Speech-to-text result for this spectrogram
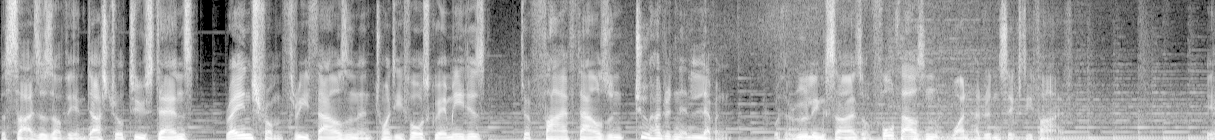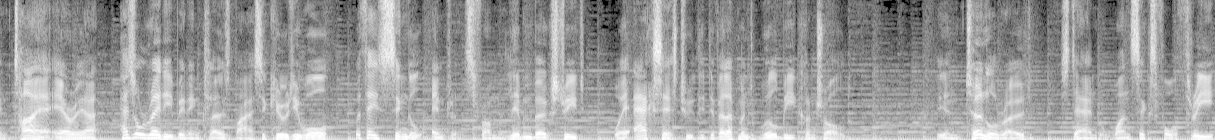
The sizes of the Industrial 2 stands range from 3,024 square meters to 5,211, with a ruling size of 4,165. The entire area has already been enclosed by a security wall with a single entrance from Liebenberg Street where access to the development will be controlled. The internal road, stand 1643,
